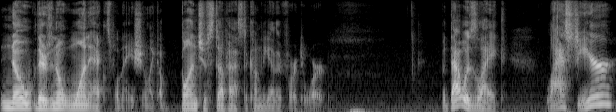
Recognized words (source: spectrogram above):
no there's no one explanation. Like a bunch of stuff has to come together for it to work. But that was like last year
